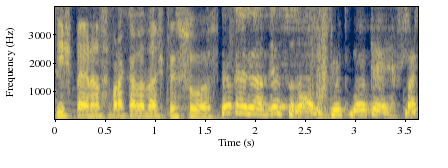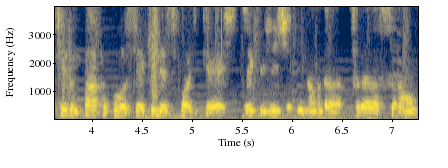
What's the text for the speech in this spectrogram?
e esperança para cada das pessoas. Eu que agradeço, Oswaldo. Muito bom ter batido um papo com você aqui nesse podcast, dizer que a gente, em nome da Federação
